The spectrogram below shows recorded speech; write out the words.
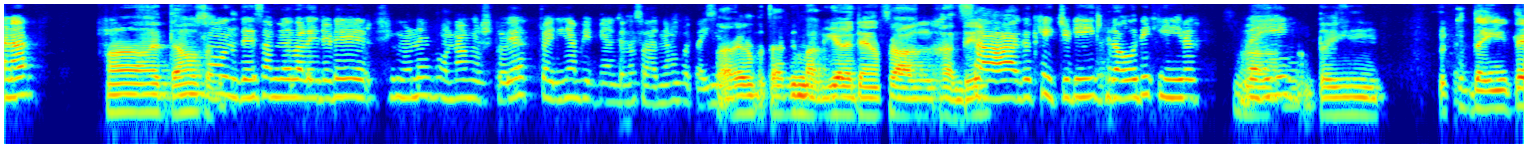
ਹਨਾ? ਹਾਂ ਏਦਾਂ ਹੋ ਸਕਦਾ। ਹੁਣ ਦੇ ਸਮੇਂ ਵਾਲੇ ਜਿਹੜੇ ਨੇ ਉਹਨਾਂ ਨੂੰ ਮੁਸ਼ਕਲ ਹੈ ਪਹਿਲੀਆਂ ਬੀਬੀਆਂ ਚਲੋ ਸਾਰਿਆਂ ਨੂੰ ਪਤਾ ਹੀ ਹੈ ਸਾਰਿਆਂ ਨੂੰ ਪਤਾ ਕਿ ਮਾਗੀ ਵਾਲੇ ਦਿਨ ਸਾਗ ਖਾਂਦੇ ਆ। ਸਾਗ ਖਿਚੜੀ ਰੋ ਦੀ ਖੀਰ ਦਹੀਂ ਹਾਂ, ਦਹੀਂ। ਇੱਕ ਦਹੀਂ ਤੇ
